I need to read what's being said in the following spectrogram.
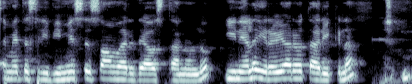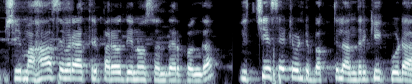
సమేత శ్రీ భీమేశ్వర స్వామి వారి దేవస్థానంలో ఈ నెల ఇరవై ఆరో తారీఖున శ్రీ మహాశివరాత్రి పర్వదినం సందర్భంగా ఇచ్చేసేటువంటి భక్తులందరికీ కూడా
